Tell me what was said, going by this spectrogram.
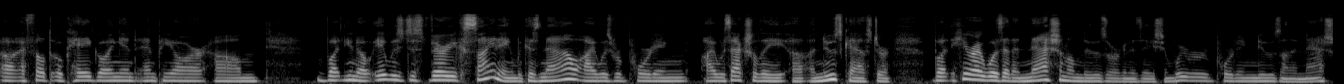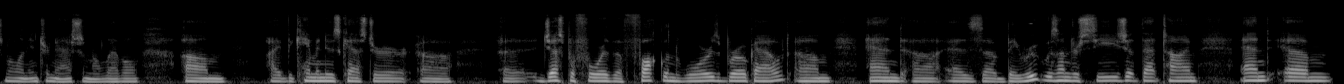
uh, I felt okay going into NPR. Um, but you know, it was just very exciting because now I was reporting. I was actually a, a, newscaster, but here I was at a national news organization. We were reporting news on a national and international level. Um, I became a newscaster. Uh, uh, just before the Falkland Wars broke out, um, and uh, as uh, Beirut was under siege at that time, and um,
